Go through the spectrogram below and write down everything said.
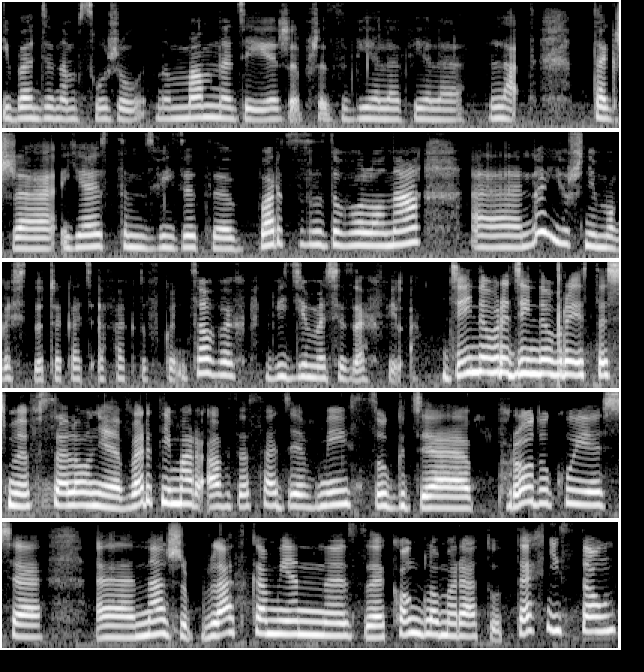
i będzie nam służył, no mam nadzieję, że przez wiele, wiele lat. Także ja jestem z wizyty bardzo zadowolona, e, no i już nie mogę się doczekać efektów końcowych. Widzimy się za chwilę. Dzień dobry, dzień dobry. Jesteśmy w salonie Vertimar, a w zasadzie w miejscu, gdzie produkuje się e, nasz blat kamienny z konglomeratu Technistone.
